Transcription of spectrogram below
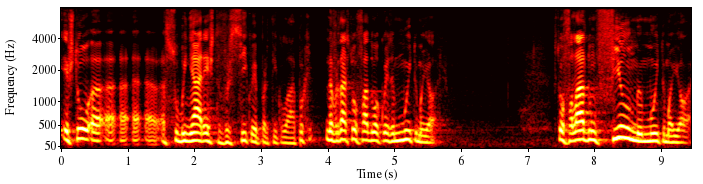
Eu estou a, a, a, a, sublinhar este versículo em particular, porque na verdade estou a falar de uma coisa muito maior. Estou a falar de um filme muito maior.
